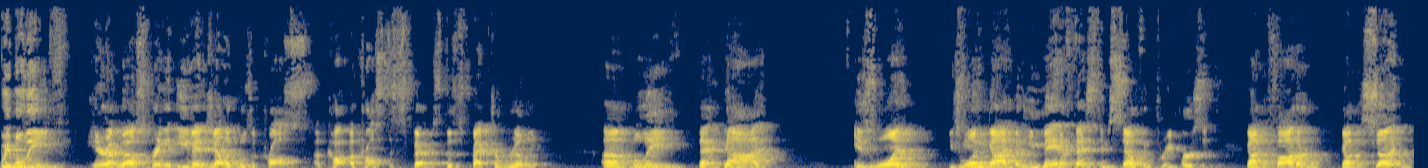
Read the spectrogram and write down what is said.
We believe here at Wellspring and evangelicals across, across the, spe- the spectrum, really, um, believe that God is one He's one God, but he manifests himself in three persons God the Father, God the Son,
